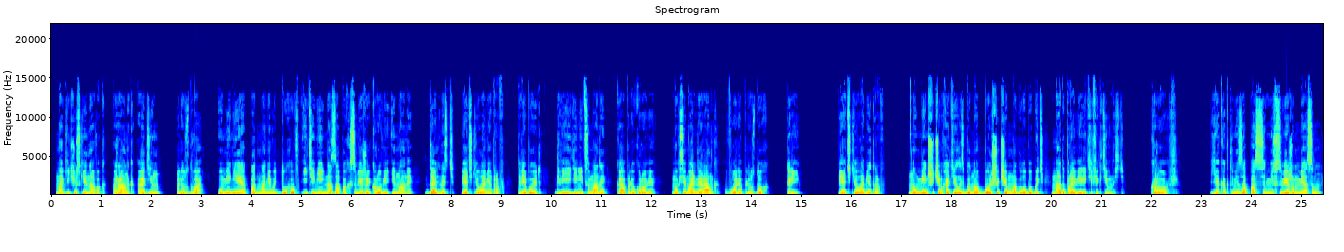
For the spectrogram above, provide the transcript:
– магический навык, ранг 1 плюс 2. Умение подманивать духов и теней на запах свежей крови и маны. Дальность 5 километров. Требует 2 единицы маны, каплю крови. Максимальный ранг – воля плюс дух – 3. 5 километров? Ну, меньше, чем хотелось бы, но больше, чем могло бы быть. Надо проверить эффективность. Кровь. Я как-то не запасся ни свежим мясом,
